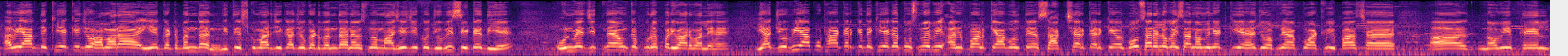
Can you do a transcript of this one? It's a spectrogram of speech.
अभी आप देखिए कि जो हमारा ये गठबंधन, नीतीश कुमार जी का जो गठबंधन है, उसमें माझी जी को जो भी सीटें दिए, उनमें जितने हैं उनके पूरे परिवार वाले हैं, या जो भी आप उठा करके देखिएगा तो उसमें भी अनपढ़, क्या बोलते हैं, साक्षर करके और बहुत सारे लोग ऐसा नॉमिनेट किए हैं जो अपने आप को आठवीं पास नौवीं फेल,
